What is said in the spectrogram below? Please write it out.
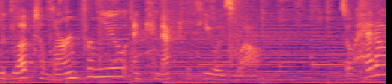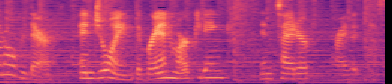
would love to learn from you and connect with you as well. So head on over there and join the Brand Marketing Insider private.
